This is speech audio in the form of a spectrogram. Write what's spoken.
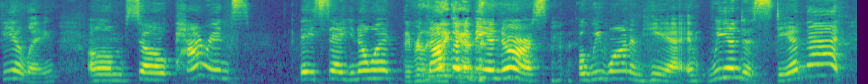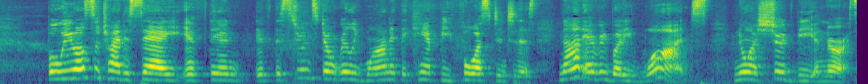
feeling. Um, so parents, they say, you know what, they really not like going to be a nurse, but we want them here, and we understand that. But we also try to say if then if the students don't really want it, they can't be forced into this. Not everybody wants, nor should be a nurse.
